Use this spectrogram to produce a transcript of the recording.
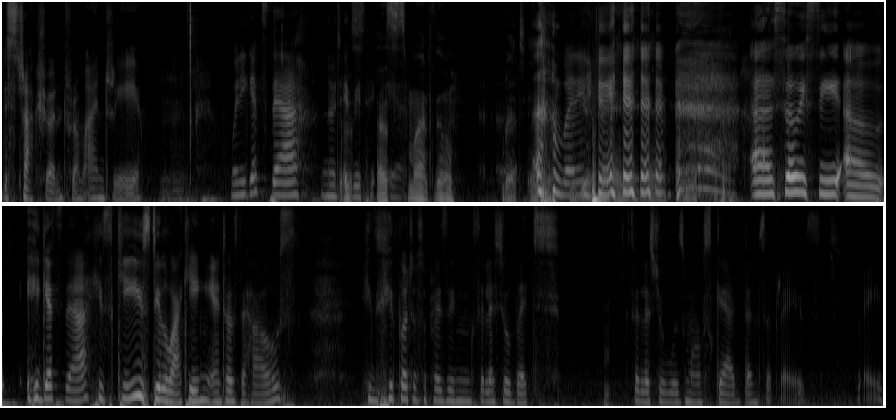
distraction from Andre. When he gets there, not That's, everything. that's yeah. smart though. But, But anyway. Uh, so we see uh, he gets there. His key is still working. He enters the house. He, he thought of surprising Celestial, but Celestial was more scared than surprised, right?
